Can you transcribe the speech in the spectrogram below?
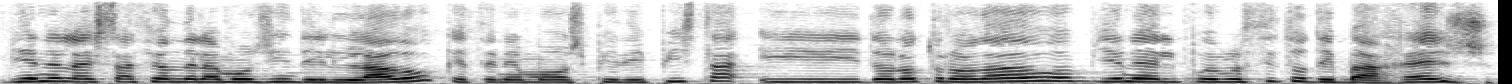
viene la estación de la Mongie del lado, que tenemos pie de pista, y del otro lado viene el pueblecito de Barège,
